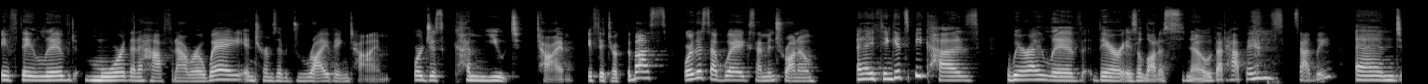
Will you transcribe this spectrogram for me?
if they lived more than a half an hour away in terms of driving time or just commute time if they took the bus or the subway, because I'm in Toronto. And I think it's because where I live, there is a lot of snow that happens, sadly. And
